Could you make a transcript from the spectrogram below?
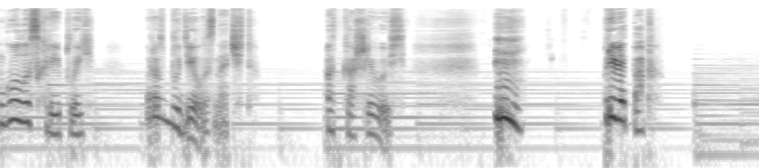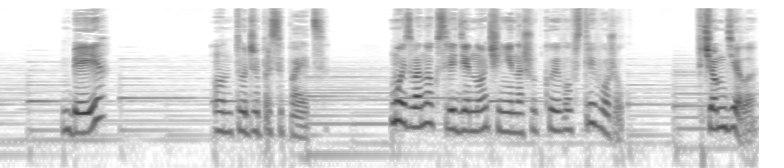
Голос хриплый. Разбудила, значит. Откашливаюсь. «Привет, пап». «Бея?» Он тут же просыпается. Мой звонок среди ночи не на шутку его встревожил. «В чем дело?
